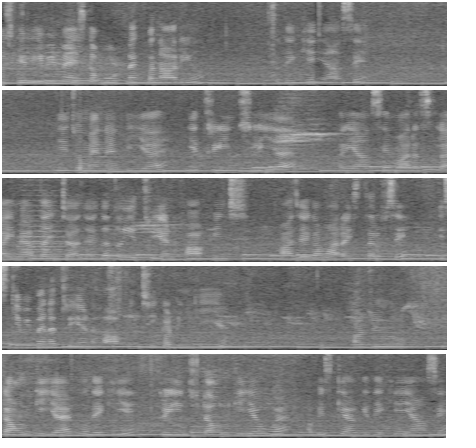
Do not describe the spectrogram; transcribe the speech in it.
उसके लिए भी मैं इसका बोट नेक बना रही हूँ। तो देखिए यहाँ से ये जो मैंने लिया है, ये थ्री इंच लिया है और यहाँ से हमारा सिलाई में आधा इंच आ जाएगा। तो ये थ्री एंड हाफ़ इंच आ जाएगा हमारा इस तरफ़ से। इसकी भी मैंने थ्री एंड हाफ़ इंच ही कटिंग की है। और जो डाउन किया है, वो देखिए थ्री इंच डाउन किया हुआ है। अब इसके आगे देखिए यहाँ से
